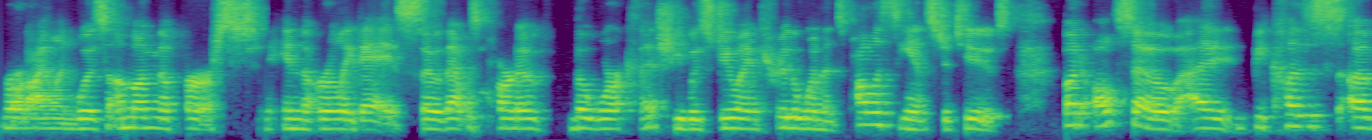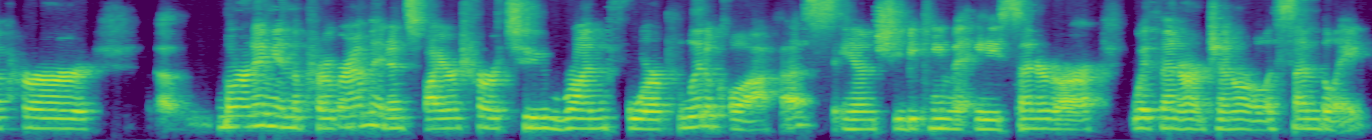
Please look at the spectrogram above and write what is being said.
Rhode Island was among the first in the early days. So that was part of the work that she was doing through the Women's Policy Institute. But also uh, because of her uh, learning in the program, it inspired her to run for political office, and she became a senator within our General Assembly.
